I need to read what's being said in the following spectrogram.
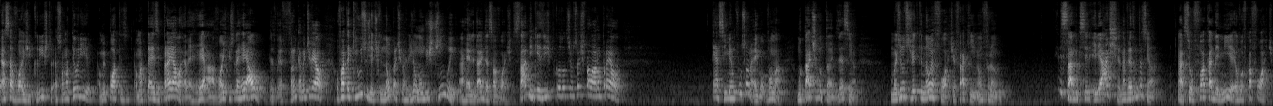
essa voz de Cristo é só uma teoria, é uma hipótese, é uma tese para ela. ela é real, a voz de Cristo é real, é, é, francamente real. O fato é que os sujeitos que não praticam a religião não distinguem a realidade dessa voz. Sabem que existe porque as outras pessoas falaram para ela. É assim mesmo funciona. É igual, vamos lá. Mutatis mutandis, é assim, ó. Imagina um sujeito que não é forte, é fraquinho, é um frango. Ele sabe que se ele, ele acha, na verdade, assim, ó. Ah, se eu for à academia, eu vou ficar forte.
